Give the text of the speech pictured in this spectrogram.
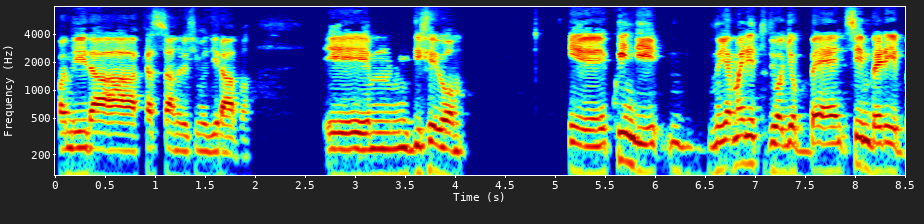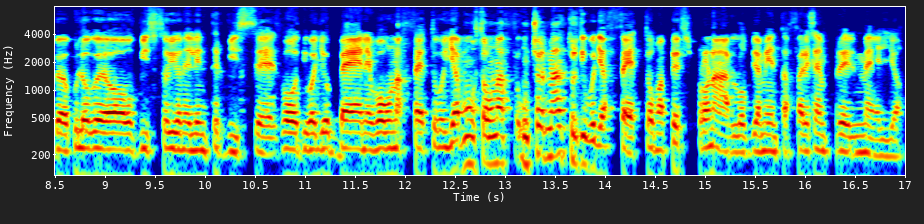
quando gli dà Cassano le cime di Rapa. E, mh, dicevo, e quindi non gli ha mai detto ti voglio bene, sembrerebbe quello che ho visto io nelle interviste, oh, ti voglio bene, vuoi un affetto, gli ha mostrato un, aff- un, un altro tipo di affetto, ma per spronarlo ovviamente a fare sempre il meglio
